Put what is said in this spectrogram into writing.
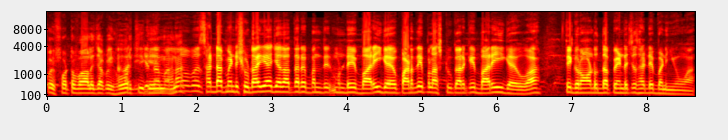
ਕੋਈ ਫੁੱਟਬਾਲ ਜਾਂ ਕੋਈ ਹੋਰ ਚੀਜ਼ ਗੇਮ ਹੈ ਨਾ ਮਤਲਬ ਸਾਡਾ ਪਿੰਡ ਛੋਟਾ ਜਿਹਾ ਜ਼ਿਆਦਾਤਰ ਬੰਦੇ ਮੁੰਡੇ ਬਾਹਰ ਹੀ ਗਏ ਪੜ੍ਹਦੇ ਪਲੱਸ 2 ਕਰਕੇ ਬਾਹਰ ਹੀ ਗਏ ਆ ਤੇ ਗਰਾਊਂਡ ਉਹਦਾ ਪਿੰਡ 'ਚ ਸਾਡੇ ਬਣੀਓ ਆ।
